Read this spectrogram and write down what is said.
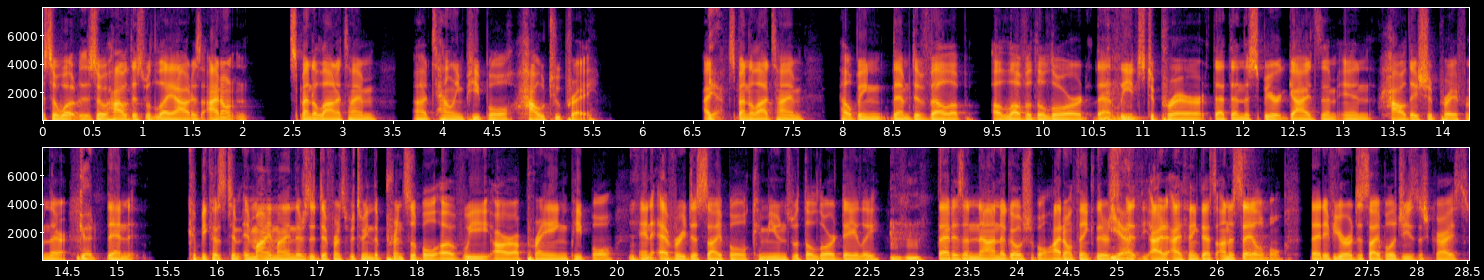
so what so how this would lay out is I don't spend a lot of time uh, telling people how to pray. I Yeah. spend a lot of time helping them develop a love of the Lord that Mhm. leads to prayer that then the Spirit guides them in how they should pray from there. Good. Then because to, in my mind, there's a difference between the principle of we are a praying people Mm-hmm. and every disciple communes with the Lord daily. Mhm. That is a non-negotiable. I don't think there's. Yeah. I, I think that's unassailable. That if you're a disciple of Jesus Christ,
